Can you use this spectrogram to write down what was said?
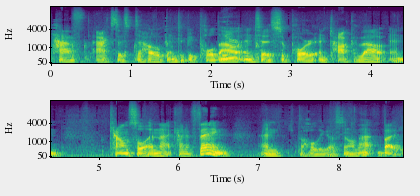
have access to hope and to be pulled out and to support and talk about and counsel and that kind of thing and the Holy Ghost and all that. But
